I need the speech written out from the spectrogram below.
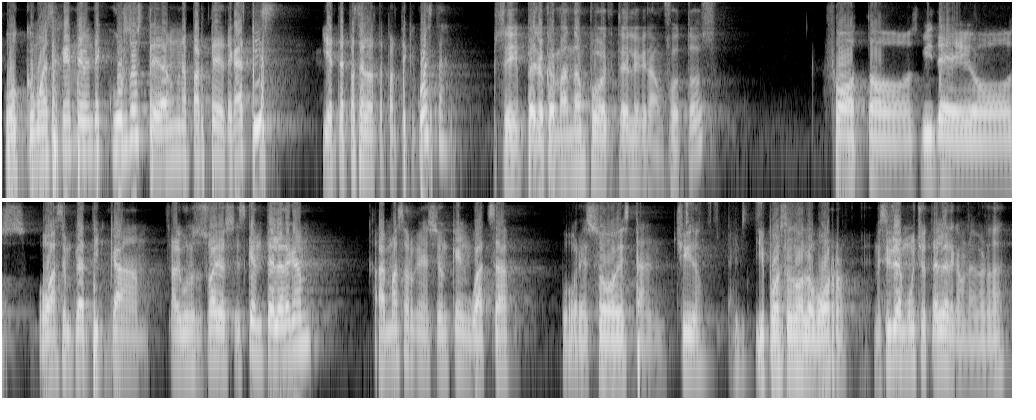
O como esa gente vende cursos, te dan una parte gratis y ya te pasa la otra parte que cuesta. Sí, pero que mandan por Telegram fotos. Fotos, videos o hacen plática algunos usuarios. Es que en Telegram hay más organización que en WhatsApp. Por eso es tan chido. Y por eso no lo borro. Me sirve mucho Telegram, la verdad.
